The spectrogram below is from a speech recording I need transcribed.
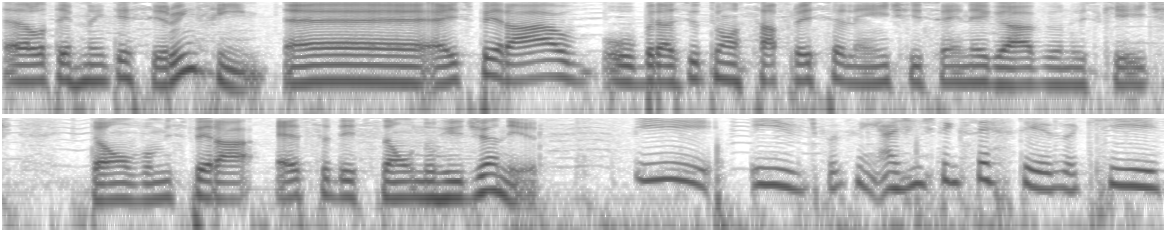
ela terminou em terceiro. Enfim, é, é esperar. O Brasil tem uma safra excelente, isso é inegável no skate. Então vamos esperar essa decisão no Rio de Janeiro. E, e, tipo assim, a gente tem certeza que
